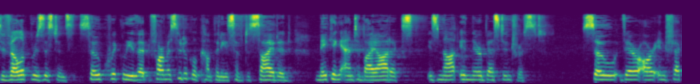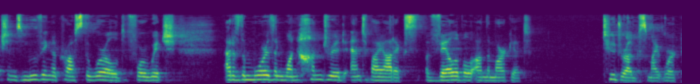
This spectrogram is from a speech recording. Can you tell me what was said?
develop resistance so quickly that pharmaceutical companies have decided making antibiotics is not in their best interest. So there are infections moving across the world for which, out of the more than 100 antibiotics available on the market, two drugs might work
